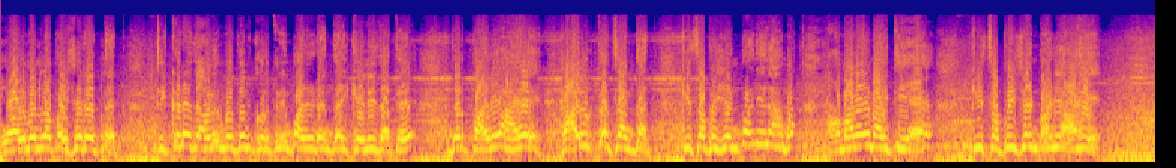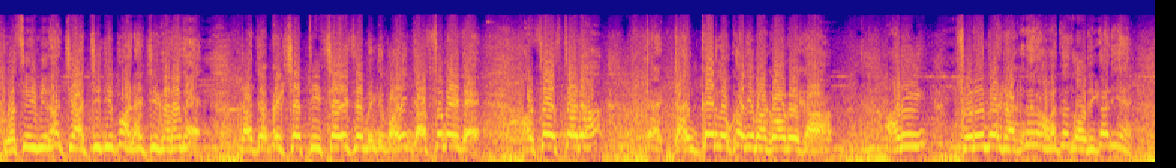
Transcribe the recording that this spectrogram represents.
वॉलमनला पैसे देत नाहीत तिकडे जाणून बसून कृत्रिम पाणी टंचाई केली जाते. जर पाणी आहे हे आयुक्तच सांगतात की सफिशियंट पाणी आहे. आम्हा आम्हालाही माहिती आहे की सफिशियंट पाणी आहे. वसई विराची आजची जी पाण्याची गरज आहे त्याच्यापेक्षा तीस चाळीस एम एल टी पाणी जास्त मिळत. आहे असं असताना टँकर लोकांनी मागवावे का? आणि सुरेंद्र ठाकरे नावाचा जो अधिकारी आहे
